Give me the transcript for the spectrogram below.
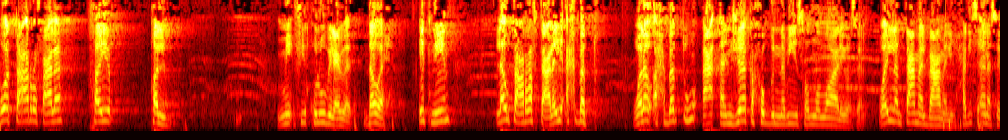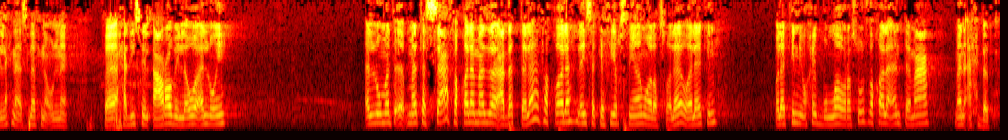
هو التعرف على خير قلب في قلوب العباد. ده واحد. اثنين لو تعرفت عليه أحببته. ولو أحببته أنجاك حب النبي صلى الله عليه وسلم. وإن لم تعمل بعمله. حديث أنس اللي إحنا أسلفنا قلناه. فحديث الأعرابي اللي هو قال له إيه؟ قال له متى الساعة؟ فقال ماذا أعددت لها؟ فقال ليس كثير صيام ولا صلاة ولكن ولكني أحب الله ورسوله. فقال أنت مع من أحببت.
